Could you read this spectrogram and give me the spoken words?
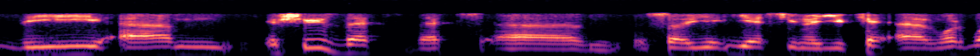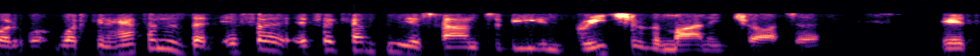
the um, issues that that um, so y- yes, you know, you can, uh, what what what can happen is that if a if a company is found to be in breach of the mining charter, its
